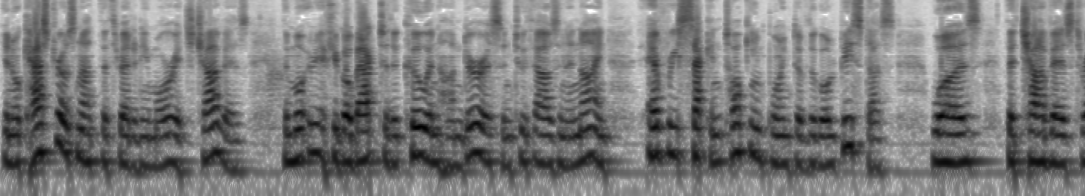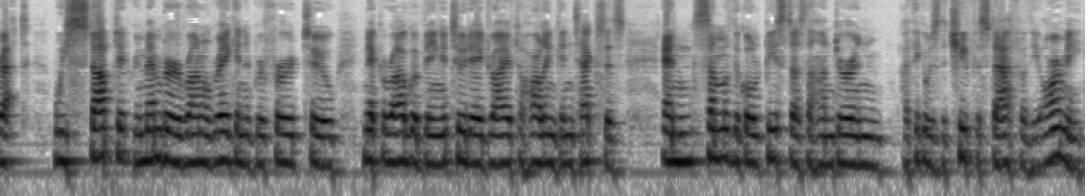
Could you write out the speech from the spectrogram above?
you know, Castro's not the threat anymore, it's Chavez. The more, if you go back to the coup in Honduras in 2009, every second talking point of the golpistas was the Chavez threat. We stopped it. Remember, Ronald Reagan had referred to Nicaragua being a two day drive to Harlingen, Texas. And some of the golpistas, the Honduran, I think it was the chief of staff of the army,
